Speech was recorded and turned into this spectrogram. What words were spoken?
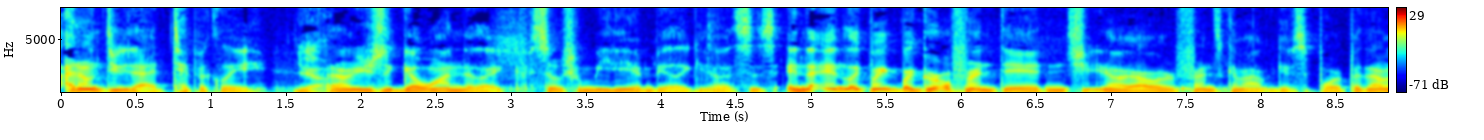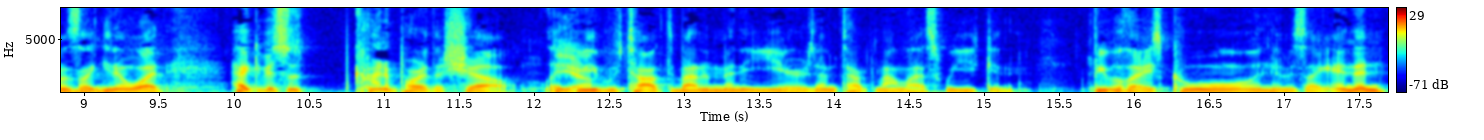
I don't do that typically. Yeah. I don't usually go on to like social media and be like, you know, this is and and like my my girlfriend did, and she, you know, all her friends come out and give support. But then I was like, mm-hmm. you know what, Hecubus was kind of part of the show. Like Yeah. we, we've talked about him many years. I'm talked about him last week, and people thought he's cool, and it was like, and then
